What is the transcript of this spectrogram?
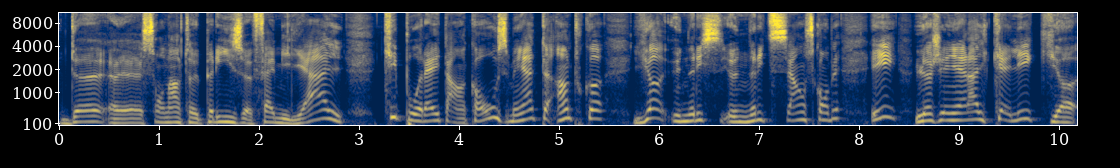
de euh, son entreprise familiale, qui pourraient être en cause. Mais en, tout cas, il y a une, une réticence complète. Et le général Kelly, qui a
